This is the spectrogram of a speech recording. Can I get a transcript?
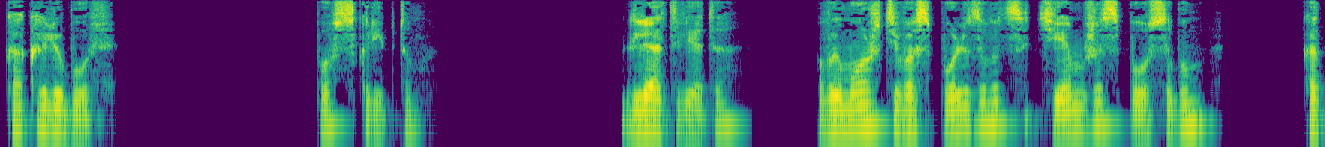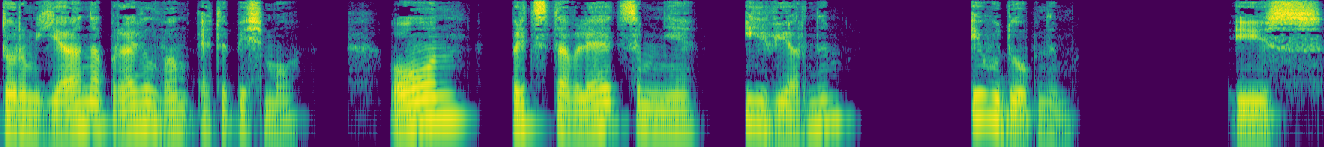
как и любовь. Постскриптум. Для ответа вы можете воспользоваться тем же способом, которым я направил вам это письмо. Он представляется мне и верным, и удобным. Из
